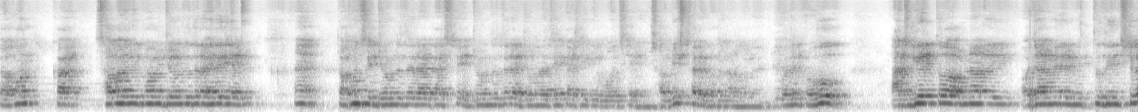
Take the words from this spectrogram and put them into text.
তখন স্বাভাবিকভাবে জমদূতেরা হেরে যাবে। হ্যাঁ? তখন সেই জমদূতেরা কাছে জমদূতেরা যমরাজের কাছে গিয়ে বলছে সবিস্তারে ঘটনা বলেন। বলে প্রভু আজকের তো আপনার ওই অজামিলের মৃত্যু দিন ছিল।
